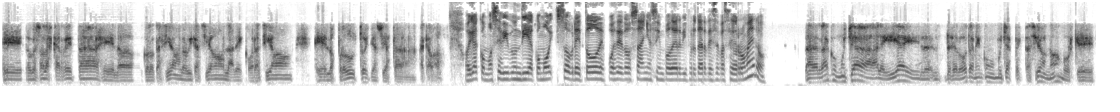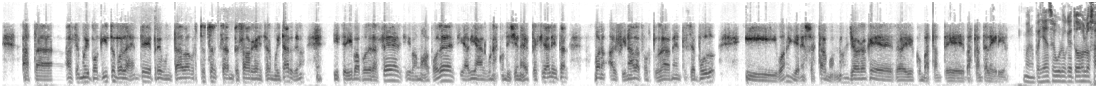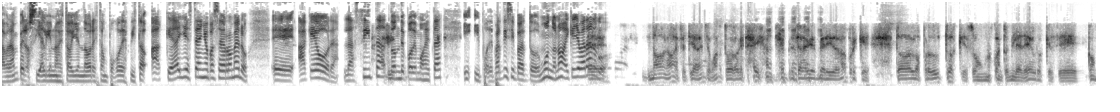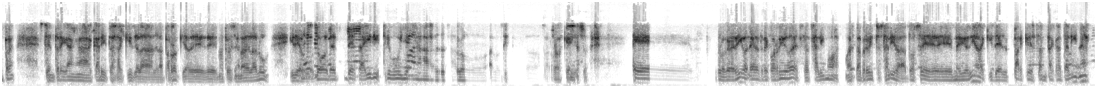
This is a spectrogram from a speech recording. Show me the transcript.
eh, lo que son las carretas, eh, la colocación, la ubicación, la decoración, eh, los productos, ya eso ya está acabado. Oiga, ¿cómo se vive un día como hoy, sobre todo después de dos años sin poder disfrutar de ese paseo romero? la verdad con mucha alegría y desde luego también con mucha expectación, ¿no? Porque hasta hace muy poquito pues la gente preguntaba, esto se ha empezado a organizar muy tarde, ¿no? Si se iba a poder hacer, si íbamos a poder, si había algunas condiciones especiales y tal. Bueno, al final afortunadamente se pudo y bueno, y en eso estamos, ¿no? Yo creo que se va a ir con bastante, bastante alegría. Bueno, pues ya seguro que todos lo sabrán, pero si alguien nos está oyendo ahora está un poco despistado. ¿A qué hay este año Paseo Romero? Eh, ¿A qué hora? ¿La cita? ¿Dónde podemos estar? Y, y puede participar todo el mundo, ¿no? ¿Hay que llevar algo? No, no, efectivamente, bueno, todo lo que traigan siempre será bienvenido, ¿no? Porque todos los productos, que son unos cuantos miles de euros que se compran, se entregan a Caritas aquí de la, de la parroquia de, de Nuestra Señora de la Luz y de, desde ahí distribuyen a, a los, a los eso. Eh, lo que le digo, el recorrido es, salimos, está previsto salir a las 12 de mediodía aquí del Parque de Santa Catalina,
